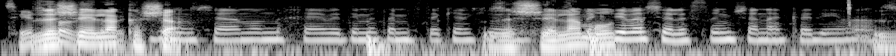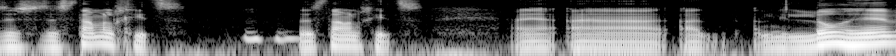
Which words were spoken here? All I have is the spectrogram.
צריך זו שאלה. קשה. זו שאלה מאוד מחייבת, אם אתה מסתכל כאילו זו שאלה מאוד- בפרספקטיבה של 20 שנה קדימה. זה, זה סתם מלחיץ. זה סתם מלחיץ. אני, אני, אני לא אוהב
